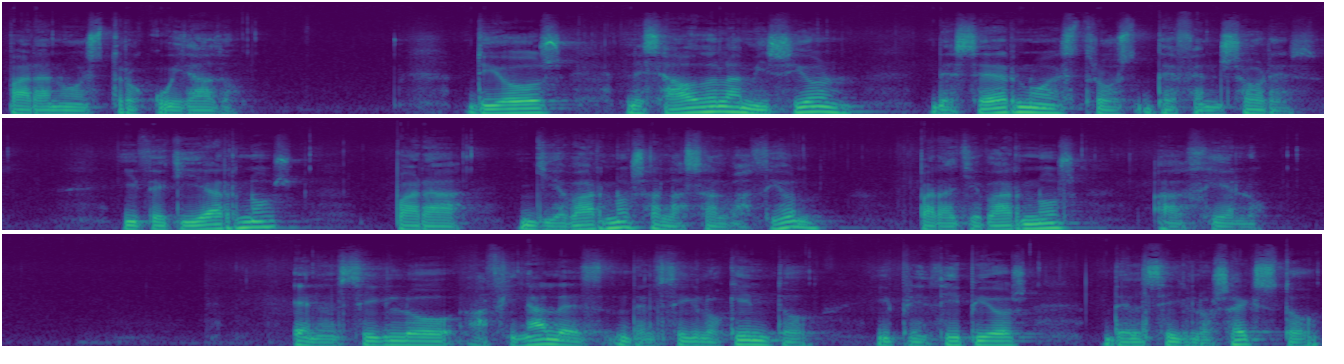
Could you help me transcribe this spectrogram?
para nuestro cuidado. Dios les ha dado la misión de ser nuestros defensores, y de guiarnos para llevarnos a la salvación, para llevarnos al cielo. En el siglo, a finales del siglo V y principios del siglo VI,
